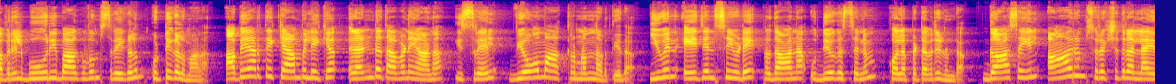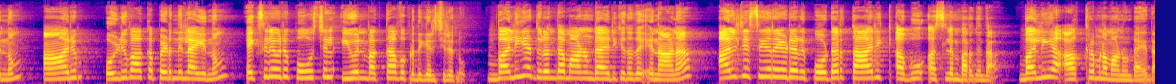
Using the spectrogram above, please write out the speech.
അവരിൽ ഭൂരിഭാഗവും സ്ത്രീകളും കുട്ടികളുമാണ്. അഭയാർത്ഥി ക്യാമ്പിലേക്ക് രണ്ട് തവണയാണ് ഇസ്രയേൽ വ്യോമാക്രമണം നടത്തിയത്. യു എൻ ഏജൻസിയുടെ പ്രധാന ഉദ്യോഗസ്ഥനും കൊല്ലപ്പെട്ടവരിലുണ്ട്. ഗാസയിൽ ആരും സുരക്ഷിതരല്ല എന്നും ആരും ഒഴിവാക്കപ്പെടുന്നില്ല എന്നും എക്സിലെ ഒരു പോസ്റ്റിൽ യു വക്താവ് പ്രതികരിച്ചിരുന്നു. വലിയ ദുരന്തമാണുണ്ടായിരിക്കുന്നത് എന്നാണ് അൽ ജസീറയുടെ റിപ്പോർട്ടർ താരിഖ് അബു അസ്ലം പറഞ്ഞത് വലിയ ആക്രമണമാണ് ഉണ്ടായത്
